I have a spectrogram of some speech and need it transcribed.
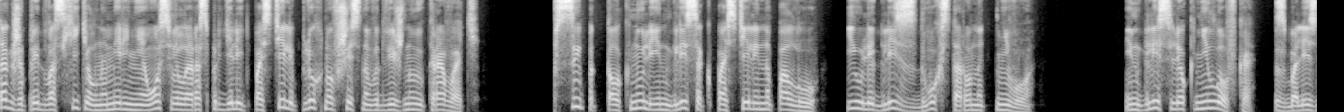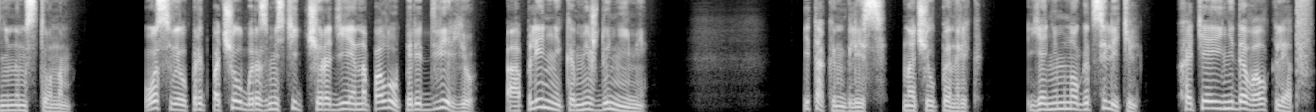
также предвосхитил намерение Освила распределить постели, плюхнувшись на выдвижную кровать. Псы подтолкнули Инглиса к постели на полу и улеглись с двух сторон от него. Инглис лег неловко, с болезненным стоном. Освил предпочел бы разместить чародея на полу перед дверью, а пленника между ними. «Итак, Инглис», — начал Пенрик, — «я немного целитель, хотя и не давал клятв.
